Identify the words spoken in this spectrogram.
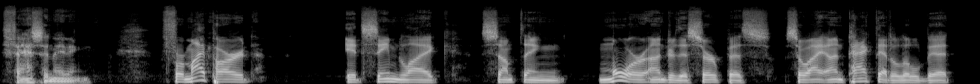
Fascinating. For my part, it seemed like something more under the surface. So I unpacked that a little bit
